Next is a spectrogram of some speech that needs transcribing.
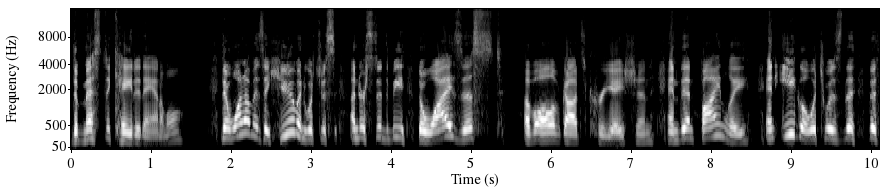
domesticated animal. Then one of them is a human, which was understood to be the wisest of all of God's creation. And then finally, an eagle, which was the, the,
